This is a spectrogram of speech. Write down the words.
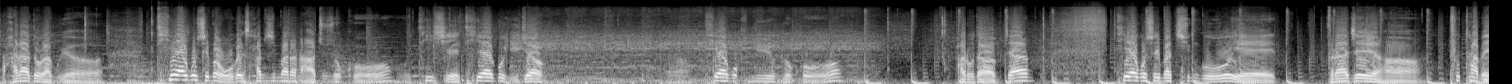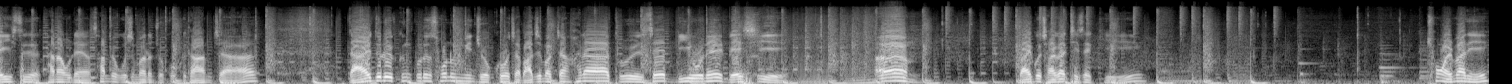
자, 하나 더 가고요. 티아고 실버 530만 원 아주 좋고 티실 티아고 유정 어, 티아고 김유용 좋고 바로 다음 장. 티아고 실바 친구 예 브라질 어 투탑 에이스 다 나오네요. 350만 원 좋고 그 다음 장. 날들을 꿈꾸는 손흥민 좋고 자 마지막 장. 하나 둘 셋. 리오넬 메시. 음 말고 자갈치 새끼 총 얼마니?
